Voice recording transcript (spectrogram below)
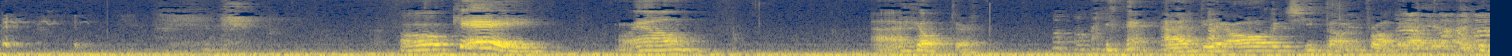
okay. Well, I helped her. I did all that she thought probably I.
